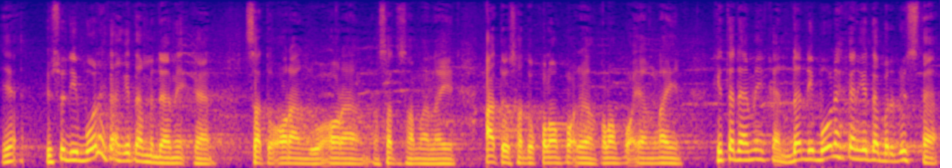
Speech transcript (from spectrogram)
ya justru dibolehkan kita mendamaikan satu orang dua orang satu sama lain atau satu kelompok dengan kelompok yang lain kita damaikan dan dibolehkan kita berdusta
